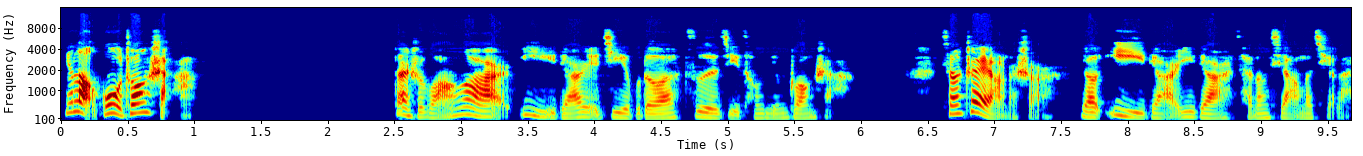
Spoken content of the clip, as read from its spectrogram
你老跟我装傻。”但是王二一点也记不得自己曾经装傻。像这样的事儿，要一点一点才能想得起来。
